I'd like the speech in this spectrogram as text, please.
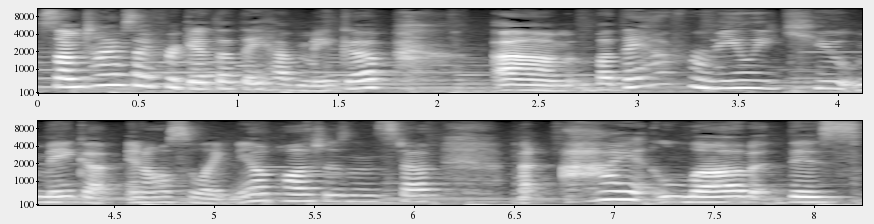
sometimes I forget that they have makeup um, but they have really cute makeup and also like nail polishes and stuff. But I love this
